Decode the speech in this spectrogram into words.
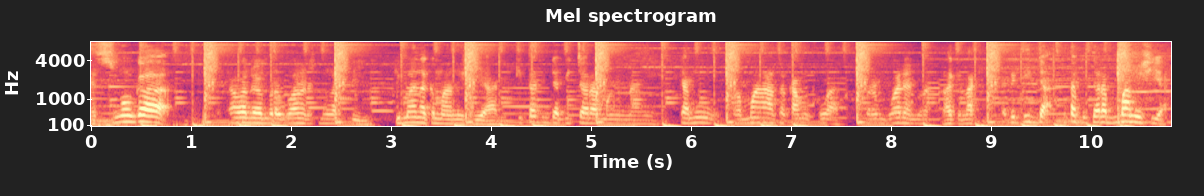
Ya semoga kawan dan perempuan harus mengerti gimana kemanusiaan. Kita tidak bicara mengenai kamu lemah atau kamu kuat perempuan dan laki-laki. Tapi tidak kita bicara manusia.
